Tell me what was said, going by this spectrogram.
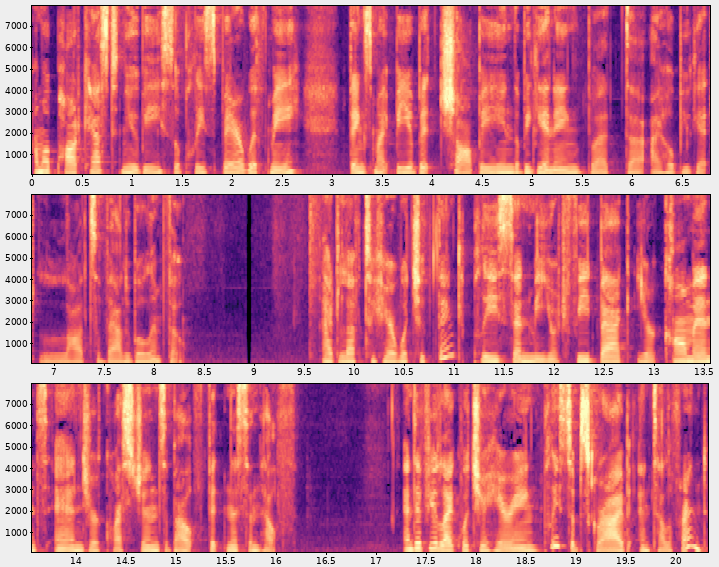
I'm a podcast newbie, so please bear with me. Things might be a bit choppy in the beginning, but uh, I hope you get lots of valuable info. I'd love to hear what you think. Please send me your feedback, your comments, and your questions about fitness and health. And if you like what you're hearing, please subscribe and tell a friend.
